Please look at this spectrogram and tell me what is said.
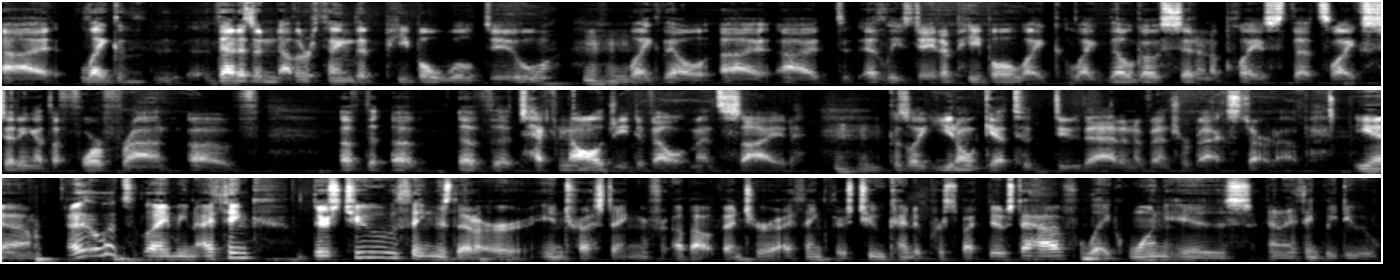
Uh, like that is another thing that people will do. Like they'll, uh, uh, at least data people, like like they'll go sit in a place that's like sitting at the forefront of of the of, of the technology development side, because like you don't get to do that in a venture backed startup. Yeah, I, let's. I mean, I think there's two things that are interesting about venture. I think there's two kind of perspectives to have. Like one is, and I think we do.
